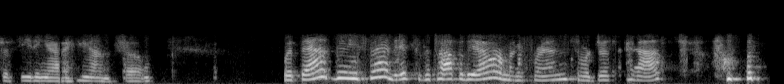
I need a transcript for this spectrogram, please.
just eating out of hand. So, with that being said, it's the top of the hour, my friends, or just past.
